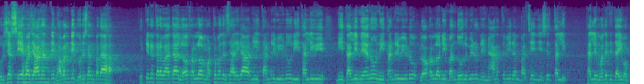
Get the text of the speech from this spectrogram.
పురుషసేవ జానంతి భవంతి గురు సంపదాహ పుట్టిన తర్వాత లోకంలో మొట్టమొదటిసారిగా నీ తండ్రి వీడు నీ తల్లి వీ నీ తల్లి నేను నీ తండ్రి వీడు లోకంలో నీ బంధువులు వీడు నీ మేనత్త అని పరిచయం చేసేది తల్లి. తల్లి మొదటి దైవం.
